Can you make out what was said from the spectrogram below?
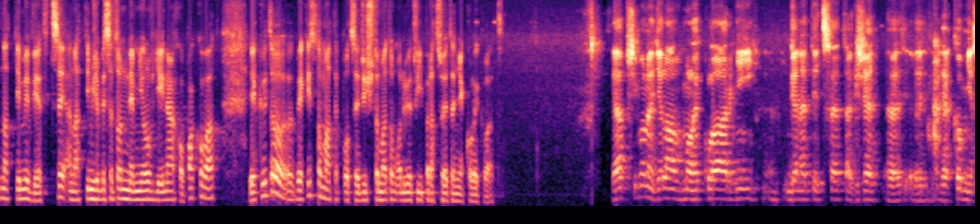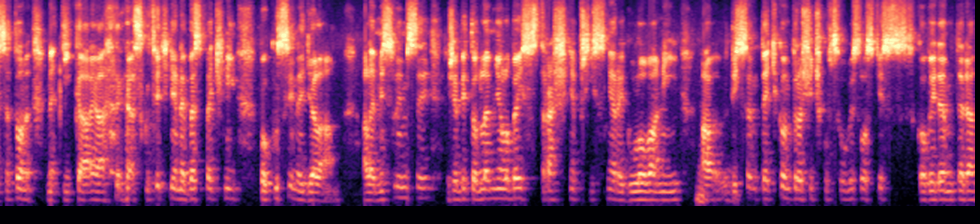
nad těmi vědci a nad tím, že by se to nemělo v dějinách opakovat. Jaký, to, jaký to máte pocit, když to na tom odvětví pracujete několik let? Já přímo nedělám v molekulární genetice, takže eh, jako mě se to netýká, já, já skutečně nebezpečný pokusy nedělám. Ale myslím si, že by tohle mělo být strašně přísně regulovaný a když jsem teď trošičku v souvislosti s covidem teda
